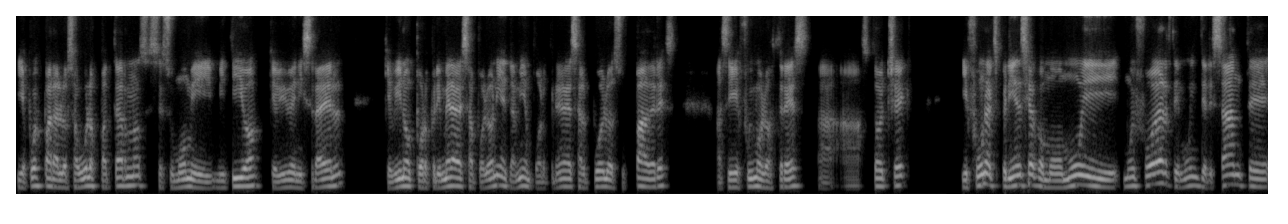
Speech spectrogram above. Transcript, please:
y después para los abuelos paternos se sumó mi, mi tío que vive en Israel, que vino por primera vez a Polonia y también por primera vez al pueblo de sus padres. Así que fuimos los tres a, a Stochek y fue una experiencia como muy, muy fuerte, muy interesante.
